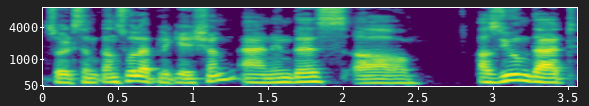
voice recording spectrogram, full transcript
So it's a console application and in this uh, assume that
